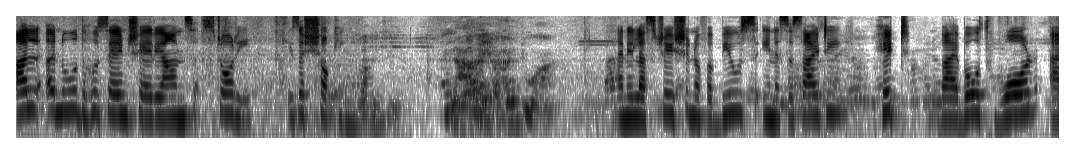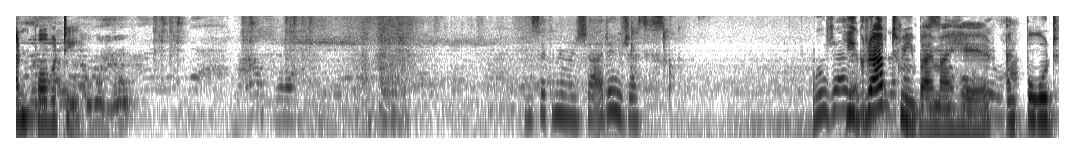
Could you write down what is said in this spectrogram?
Al-Anoud Hussain Sheryan's story is a shocking one. An illustration of abuse in a society hit by both war and poverty. He grabbed me by my hair and poured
